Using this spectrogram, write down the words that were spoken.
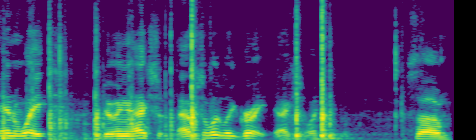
in weight. Doing absolutely great, actually. So,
